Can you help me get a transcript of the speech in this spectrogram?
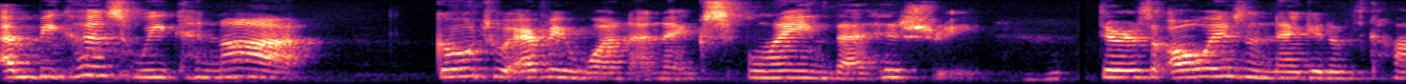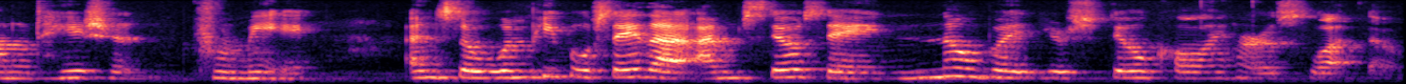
and because we cannot go to everyone and explain that history, Mhm. there's always a negative connotation for me. And so when people say that, I'm still saying, no, but you're still calling her a slut, though.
